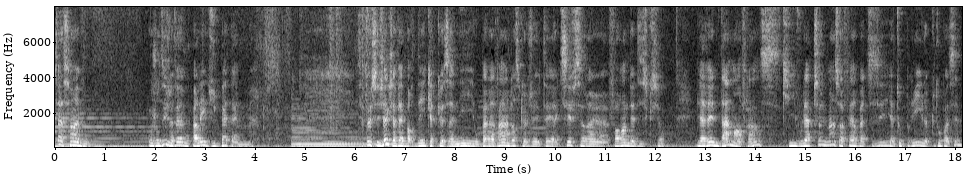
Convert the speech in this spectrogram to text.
Salutations à vous. Aujourd'hui, je vais vous parler du baptême. C'est un sujet que j'avais abordé quelques années auparavant lorsque j'étais actif sur un forum de discussion. Il y avait une dame en France qui voulait absolument se faire baptiser à tout prix le plus tôt possible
